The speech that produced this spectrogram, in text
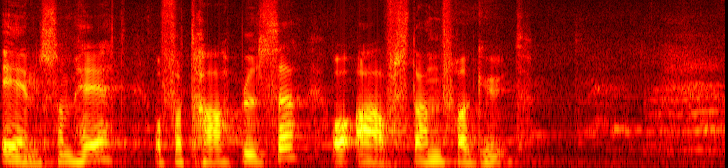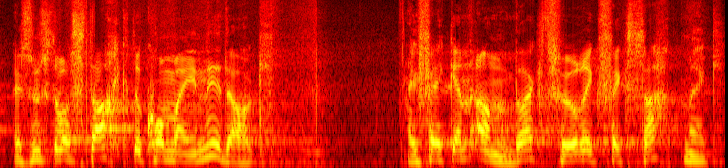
ensomhet og fortapelse og avstand fra Gud. Jeg syns det var sterkt å komme inn i dag. Jeg fikk en andakt før jeg fikk satt meg.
